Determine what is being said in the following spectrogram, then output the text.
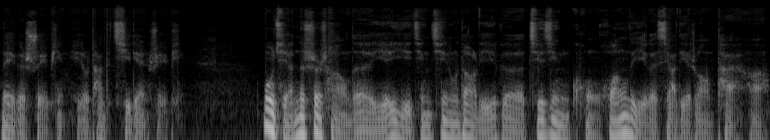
那个水平，也就是它的起点水平。目前的市场呢，也已经进入到了一个接近恐慌的一个下跌状态啊。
